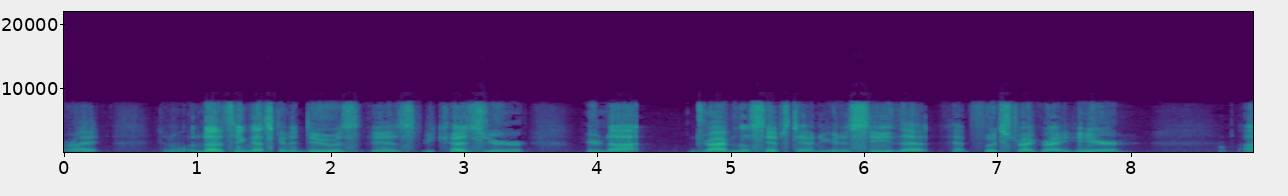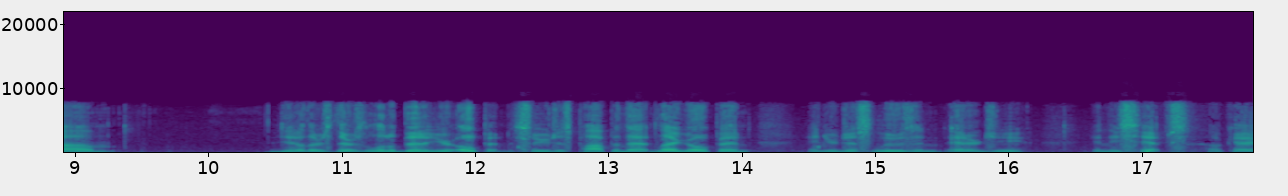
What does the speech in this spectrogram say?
All right, and another thing that's going to do is is because you're you're not driving those hips down, you're going to see that at foot strike right here, um, you know, there's there's a little bit of you're open, so you're just popping that leg open, and you're just losing energy in these hips. Okay,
